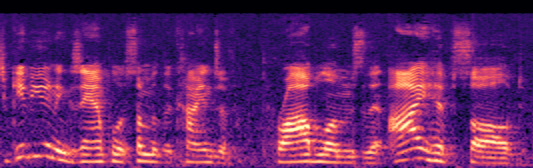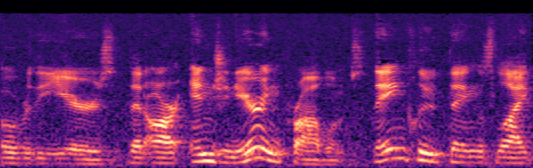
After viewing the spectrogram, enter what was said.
to give you an example of some of the kinds of problems that I have solved over the years that are engineering problems, they include things like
